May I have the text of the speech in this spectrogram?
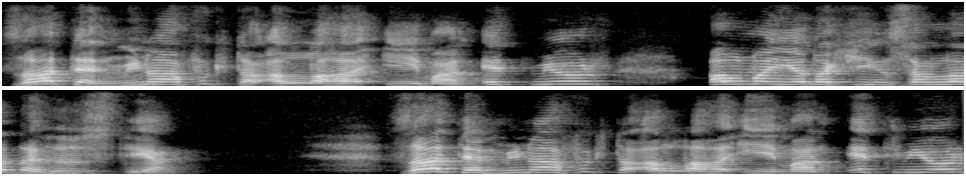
Zaten münafık da Allah'a iman etmiyor. Almanya'daki insanlar da Hristiyan. Zaten münafık da Allah'a iman etmiyor.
